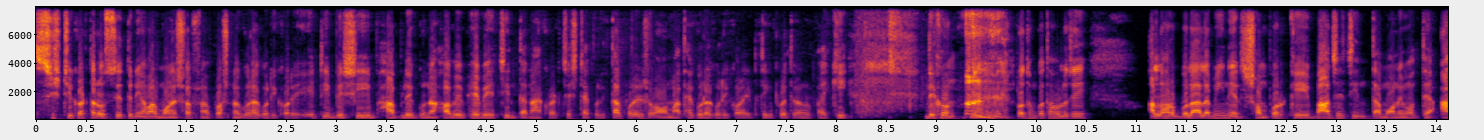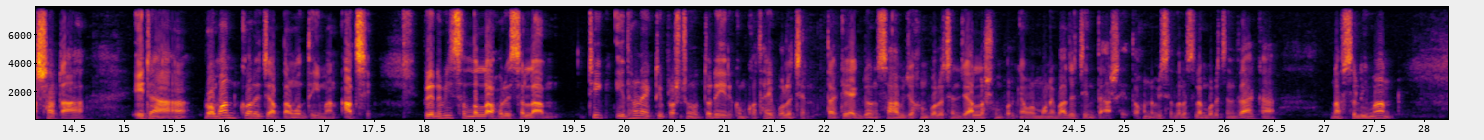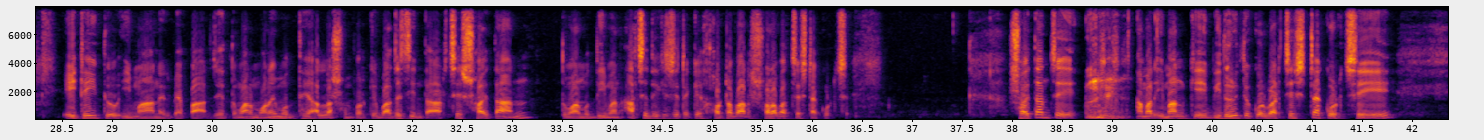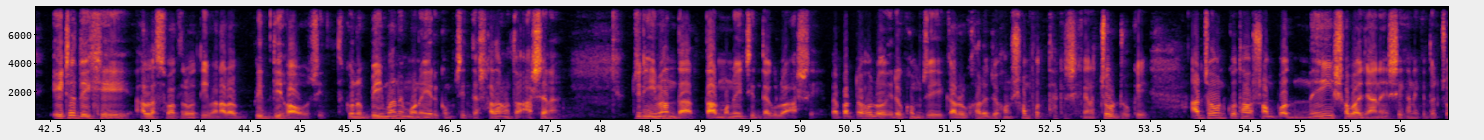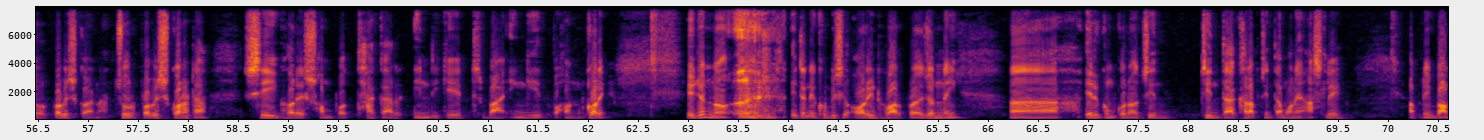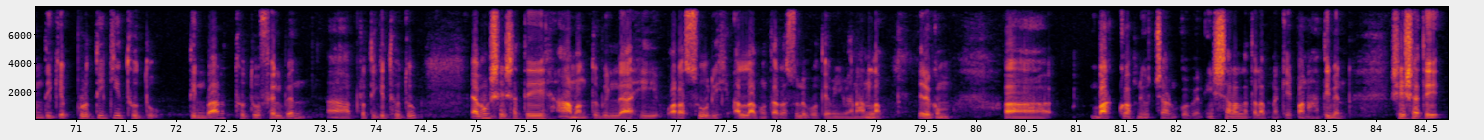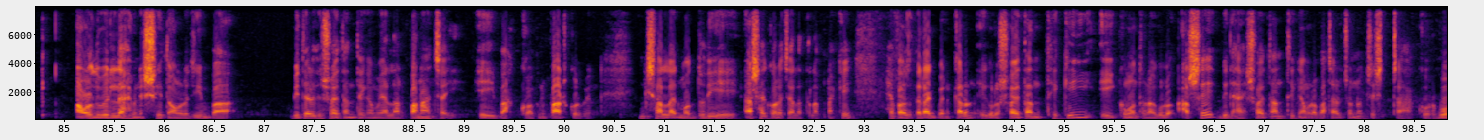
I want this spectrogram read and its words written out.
সৃষ্টিকর্তার অস্তিত্ব নিয়ে আমার মনে সবসময় প্রশ্ন ঘোরাঘুরি করে। এটি বেশি ভাবলে গুণা হবে ভেবে চিন্তা না করার চেষ্টা করি। তারপরে এসব আমার মাথায় ঘোরাঘুরি করে। এটা থেকে প্রতিরোধ উপায় কি? দেখুন, প্রথম কথা হলো যে, আল্লাহ রব্বুল আলমিনের সম্পর্কে বাজে চিন্তা মনের মধ্যে আসাটা, এটা প্রমাণ করে যে আপনার মধ্যে ইমান আছে। প্রেনবী সাল্লাহ সাল্লাম ঠিক এই ধরনের একটি প্রশ্নের উত্তরে এরকম কথাই বলেছেন। তাকে একজন সাহাবি যখন বলেছেন যে, আল্লাহ সম্পর্কে আমার মনে বাজে চিন্তা আসে, তখন নবী সাল্লাহ সাল্লাম বলেছেন দাকা নফসুল ইমান এটাই তো ইমানের ব্যাপার যে তোমার মনের মধ্যে আল্লাহ সম্পর্কে বাজে চিন্তা আসছে। শয়তান তোমার মধ্যে ইমান আছে দেখে সেটাকে হটাবার, সরাবার চেষ্টা করছে। শয়তান যে আমার ইমানকে বিদরিত করবার চেষ্টা করছে, এটা দেখে আল্লাহ সালাত ইমান আরও বৃদ্ধি হওয়া উচিত। কোনো বেইমানের মনে এরকম চিন্তা সাধারণত আসে না। যিনি ইমানদার, তার মনে এই চিন্তাগুলো আসে। ব্যাপারটা হলো এরকম যে, কারোর ঘরে যখন সম্পদ থাকে সেখানে চোর ঢুকে, আর যখন কোথাও সম্পদ নেই সবাই জানে, সেখানে কিন্তু চোর প্রবেশ করে না। চোর প্রবেশ করাটা সেই ঘরে সম্পদ থাকার ইন্ডিকেট বা ইঙ্গিত বহন করে। এই জন্য এটা নিয়ে খুব বেশি অরিড হওয়ার প্রয়োজন নেই। এরকম কোনো চিন- চিন্তা, খারাপ চিন্তা মনে আসলে আপনি বাম দিকে প্রতীকী থুতু তিনবার থুতু ফেলবেন প্রতীকী থুতু, এবং সেই সাথে আমন্ত বিল্লাহি ওরাসুলি আল্লাহ এবং তার রাসুলের প্রতি আমি ইমান আনলাম। এরকম বাক্য আপনি উচ্চারণ করবেন। ইনশাআল্লাহ তালা আপনাকে পানাহা দিবেন। সেই সাথে আউদুবিল্লাহ শীতম রাজিম বা বিতাড়িত শয়তান থেকে আমি আল্লাহর পানা চাই, এই বাক্য আপনি পাঠ করবেন। ইনশাআল্লাহর মধ্য দিয়ে আশা করা আল্লাহ তালা আপনাকে হেফাজতে রাখবেন। কারণ এগুলো শয়তান থেকেই এই কুমন্ত্রণাগুলো আসে, বিধায় শয়তান থেকে আমরা বাঁচার জন্য চেষ্টা করব।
